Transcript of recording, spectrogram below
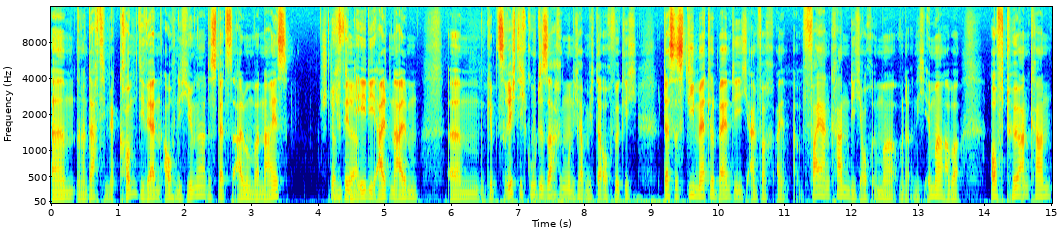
Ähm, und dann dachte ich mir, komm, die werden auch nicht jünger. Das letzte Album war nice. Stimmt, ich finde ja. eh, die alten Alben ähm, gibt es richtig gute Sachen und ich habe mich da auch wirklich, das ist die Metal-Band, die ich einfach ein, feiern kann, die ich auch immer, oder nicht immer, aber oft hören kann.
